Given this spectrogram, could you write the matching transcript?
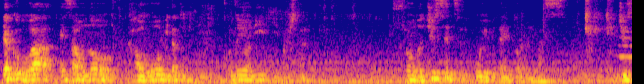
ヤコブはエサオの顔を見た時にこのように言いました。今日の10節を読みたいと思います。10節。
